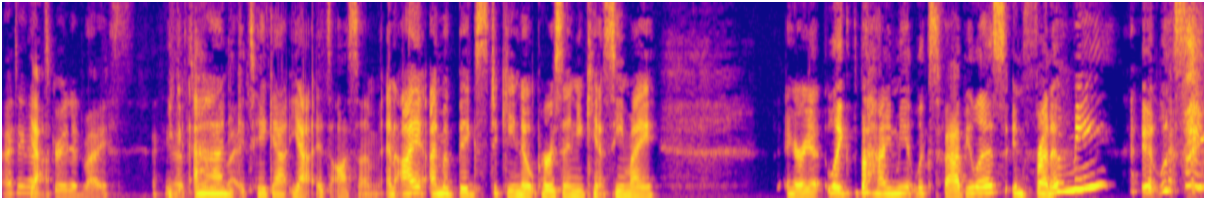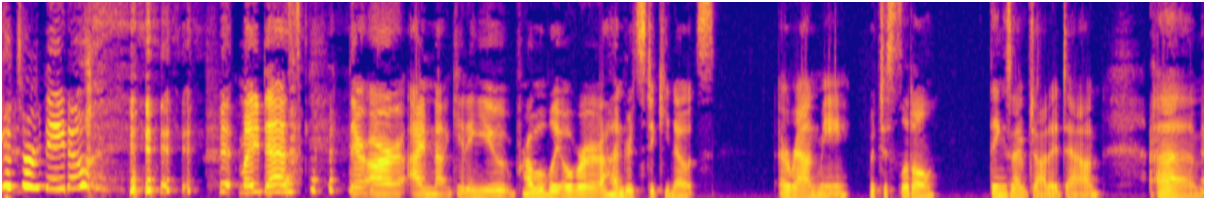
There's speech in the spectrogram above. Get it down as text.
I think that's yeah. great advice you can add, advice. you can take out. Yeah, it's awesome. And I, I'm a big sticky note person. You can't see my area. Like behind me, it looks fabulous. In front of me, it looks like a tornado. At my desk, there are, I'm not kidding you, probably over a hundred sticky notes around me with just little things I've jotted down. Um,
